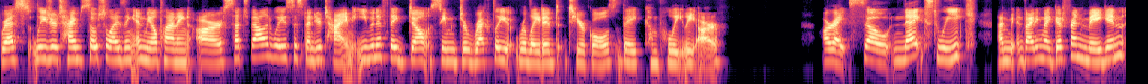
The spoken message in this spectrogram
Rest, leisure time, socializing, and meal planning are such valid ways to spend your time. Even if they don't seem directly related to your goals, they completely are. All right, so next week, I'm inviting my good friend Megan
